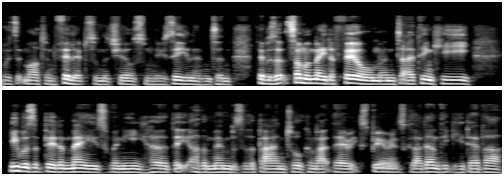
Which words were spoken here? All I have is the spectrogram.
was it Martin Phillips from the Chills from New Zealand, and there was a, someone made a film, and I think he he was a bit amazed when he heard the other members of the band talking about their experience because I don't think he'd ever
